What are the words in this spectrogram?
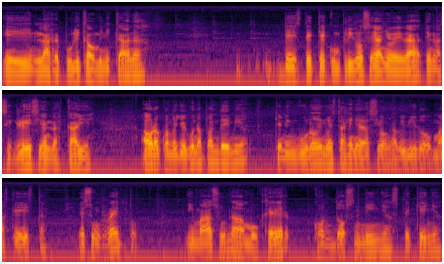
en la República Dominicana desde que cumplí 12 años de edad, en las iglesias, en las calles. Ahora, cuando llega una pandemia, que ninguno de nuestra generación ha vivido más que esta, es un reto. Y más una mujer con dos niñas pequeñas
